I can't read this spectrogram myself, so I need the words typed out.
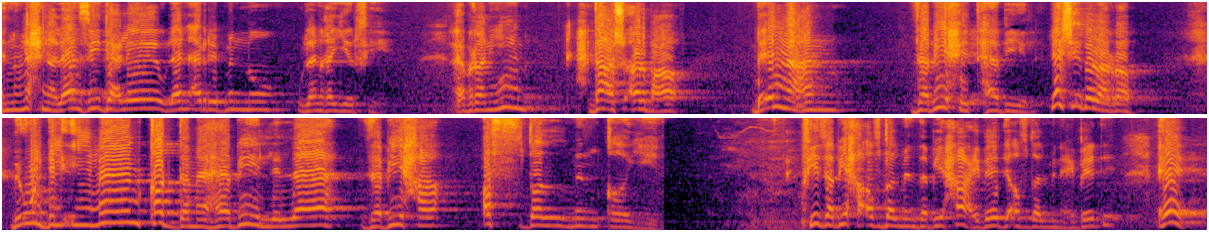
إنه نحن لا نزيد عليه ولا نقرب منه ولا نغير فيه. عبرانيين 11 4 بيقلنا عن ذبيحة هابيل. ليش قبلها الرب. بيقول بالإيمان قدم هابيل لله ذبيحة أفضل من قايين. في ذبيحة أفضل من ذبيحة عبادة أفضل من عبادة؟ إيه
